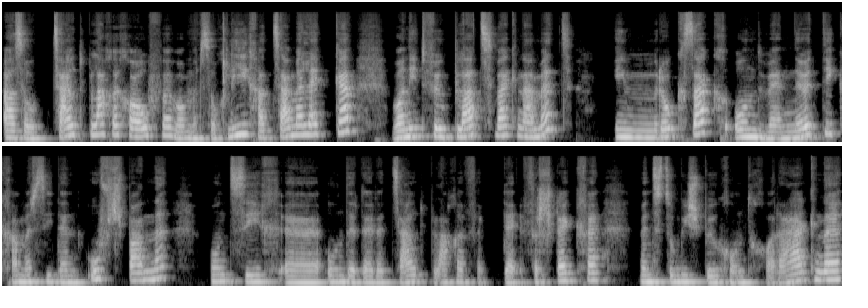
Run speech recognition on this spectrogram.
also Zeltblachen kaufen, wo man so klein kann zusammenlegen kann, die nicht viel Platz wegnehmen im Rucksack und wenn nötig, kann man sie dann aufspannen und sich äh, unter dieser Zeltblache verstecken, wenn es zum Beispiel kommt, kann regnen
